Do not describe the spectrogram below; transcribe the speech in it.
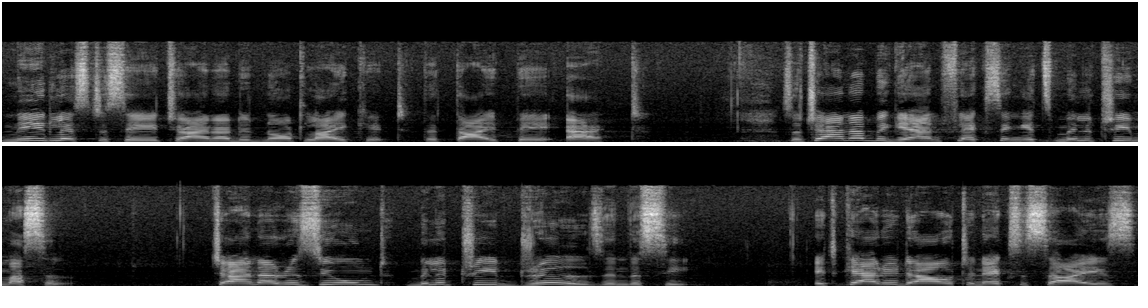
Needless to say, China did not like it, the Taipei Act. So China began flexing its military muscle. China resumed military drills in the sea. It carried out an exercise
